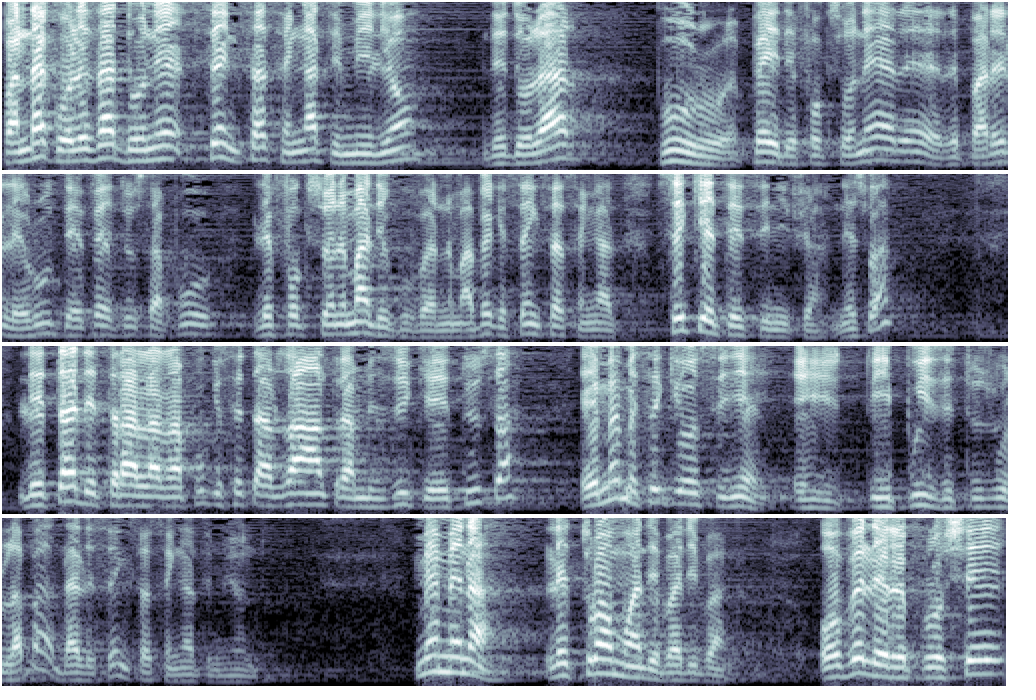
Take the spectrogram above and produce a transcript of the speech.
pendant qu'on les a donné 550 millions de dollars pour payer des fonctionnaires, réparer les routes et faire tout ça pour le fonctionnement du gouvernement avec 550, ce qui était signifiant, n'est-ce pas? L'État de Tralala pour que cet argent entre en musique et tout ça, et même ceux qui ont signé, ils puisent toujours là-bas, dans les 550 millions. Mais maintenant, les trois mois de Badiban, on veut les reprocher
